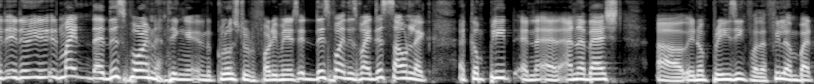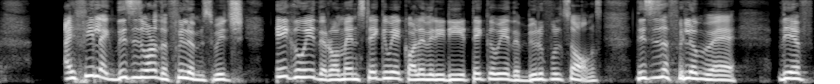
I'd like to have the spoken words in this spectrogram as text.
it, it, it might at this point, I think, in close to forty minutes. At this point, this might just sound like a complete and an unabashed, uh, you know, praising for the film. But I feel like this is one of the films which take away the romance, take away Kolaveri Di, take away the beautiful songs. This is a film where they have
